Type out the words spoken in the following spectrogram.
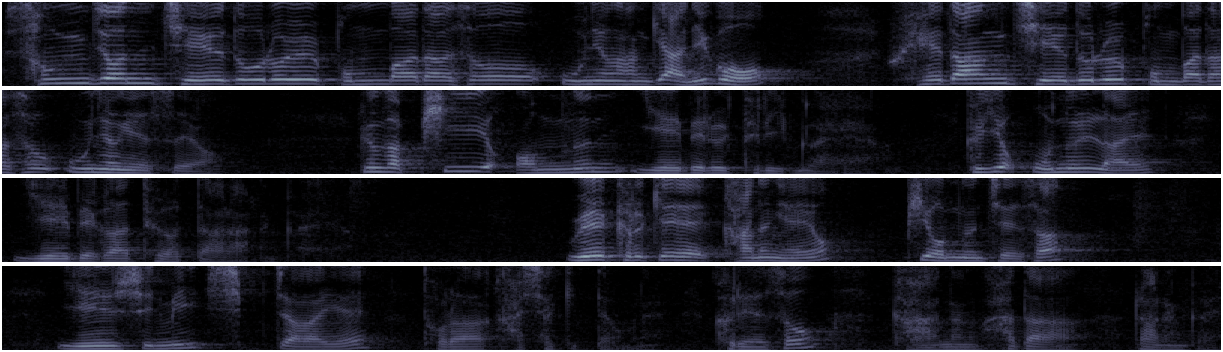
성전 제도를 본받아서 운영한 게 아니고 회당 제도를 본받아서 운영했어요. 그러니까 피 없는 예배를 드린 거예요. 그게 오늘날 예배가 되었다라는 거예요. 왜 그렇게 가능해요? 피 없는 제사? 예수님이 십자가에 돌아가셨기 때문에 그래서 가능하다라는 거예요.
